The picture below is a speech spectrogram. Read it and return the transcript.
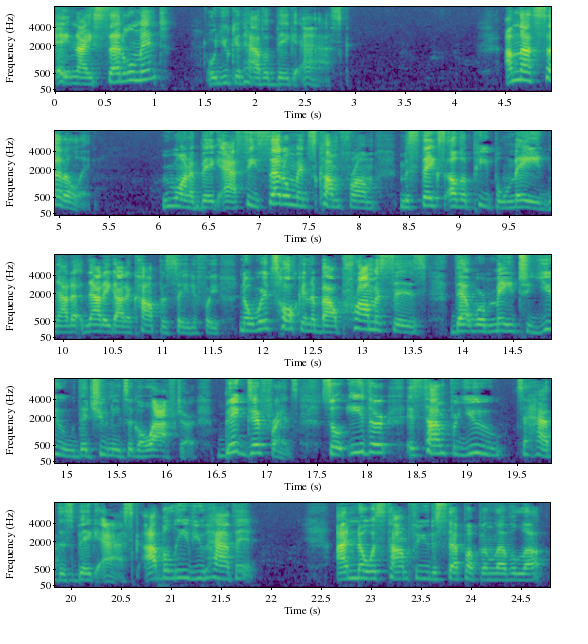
a nice settlement or you can have a big ask. I'm not settling. We want a big ask. See, settlements come from mistakes other people made. Now that now they got to compensate it for you. No, we're talking about promises that were made to you that you need to go after. Big difference. So either it's time for you to have this big ask. I believe you have it. I know it's time for you to step up and level up.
